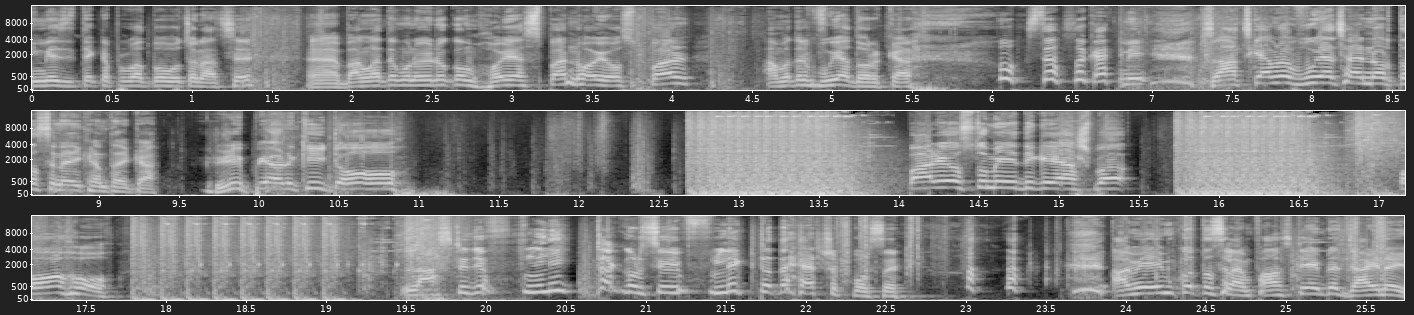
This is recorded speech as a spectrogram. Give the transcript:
ইংরেজিতে একটা প্রবাদ প্রবচন আছে বাংলাতে মনে এরকম, হয় আসপার নয় অস্পার আমাদের ভুয়া দরকার। আজকে আমরা ভুয়া ছাড়া নড়তেছি না এখান থেকে। রিপেয়ার কিটো পারিওস, তুমি এদিকে আসবা। ওহো! লাস্টে যে ফ্লিকটা করছি, ওই ফ্লিকটাতে হেডশট পড়ছে। আমি এম করতেছিলাম ফার্স্ট এমটা যাই নাই।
